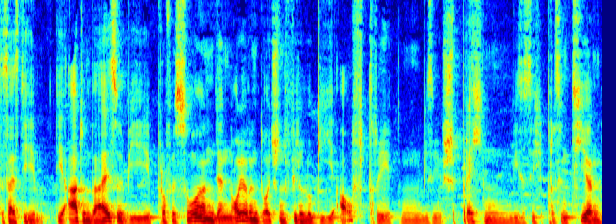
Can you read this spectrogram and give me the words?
Das heißt, die, die Art und Weise, wie Professoren der neueren deutschen Philologie auftreten, wie sie sprechen, wie sie sich präsentieren,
